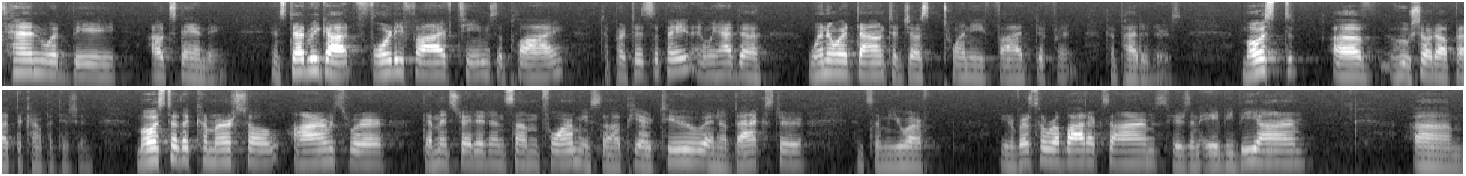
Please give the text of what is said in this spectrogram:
10 would be outstanding. Instead, we got 45 teams apply to participate, and we had to winnow it down to just 25 different competitors. Most of who showed up at the competition. Most of the commercial arms were demonstrated in some form. You saw a PR2 and a Baxter and some UR Universal Robotics arms. Here's an ABB arm. Um,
